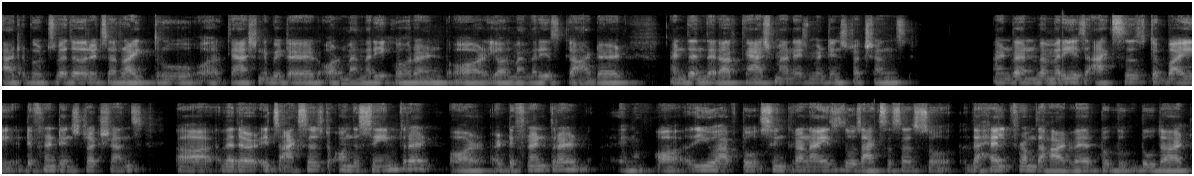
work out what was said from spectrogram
attributes, whether it's a write through or cache inhibited or memory coherent or your memory is guarded. And then there are cache management instructions. And when memory is accessed by different instructions, uh, whether it's accessed on the same thread or a different thread, you know, or you have to synchronize those accesses. So the help from the hardware to do, do that.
